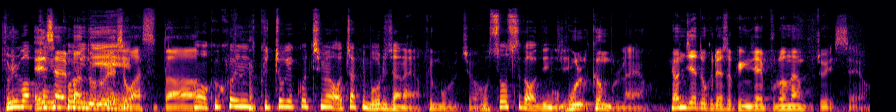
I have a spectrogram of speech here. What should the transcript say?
불법적인 엘살바도르에서 왔었다. 어그 코인이 그쪽에 꽂히면 어차피 모르잖아요 그건 모르죠. 뭐 소스가 어딘지 몰, 그건 몰라요. 현재도 그래서 굉장히 불안한 구조에 있어요.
